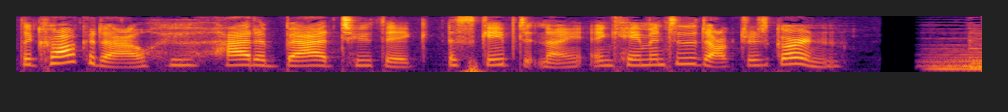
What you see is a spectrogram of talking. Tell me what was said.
the crocodile who had a bad toothache escaped at night and came into the doctor's garden. Thank you.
